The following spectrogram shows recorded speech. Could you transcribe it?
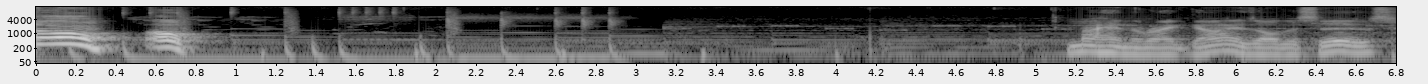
Boom! Oh. I'm not hitting the right guy is all this is.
